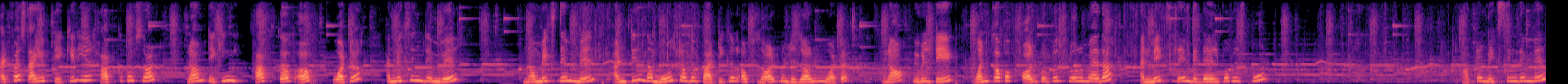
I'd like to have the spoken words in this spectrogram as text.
At first I have taken here half cup of salt. Now I am taking half cup of water and mixing them well. Now mix them well until the most of the particle of salt will dissolve in water. Now we will take 1 cup of all-purpose flour maida and mix them with the help of a spoon after mixing them well,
